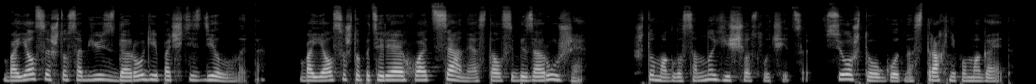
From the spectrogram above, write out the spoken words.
Боялся, что собьюсь с дороги и почти сделал это. Боялся, что потеряю Хуатсян и остался без оружия. Что могло со мной еще случиться? Все, что угодно, страх не помогает.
